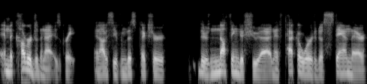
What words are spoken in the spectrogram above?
and the coverage of the net is great. And obviously from this picture, there's nothing to shoot at. And if Pekka were to just stand there,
